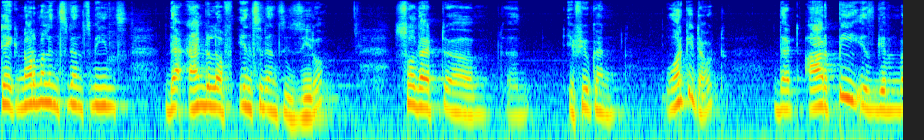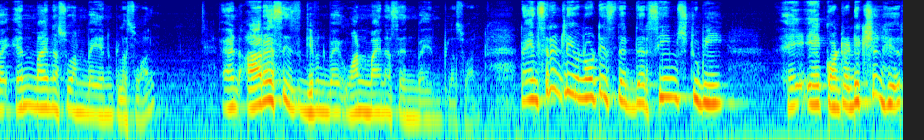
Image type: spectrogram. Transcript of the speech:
take normal incidence means the angle of incidence is 0. So, that uh, uh, if you can work it out that R p is given by n minus 1 by n plus 1 and R s is given by 1 minus n by n plus 1. Now, incidentally you notice that there seems to be a, a contradiction here,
